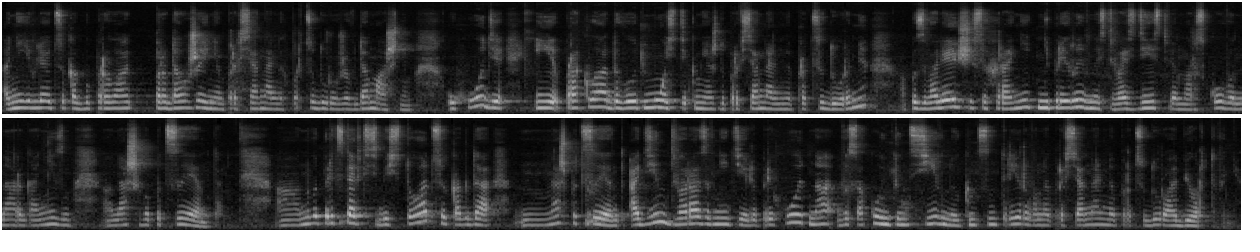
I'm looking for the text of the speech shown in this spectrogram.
Они являются как бы продолжением профессиональных процедур уже в домашнем уходе и прокладывают мостик между профессиональными процедурами, позволяющий сохранить непрерывность воздействия морского на организм на нашего пациента. А, ну вот представьте себе ситуацию, когда наш пациент один-два раза в неделю приходит на высокоинтенсивную, концентрированную профессиональную процедуру обертывания.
